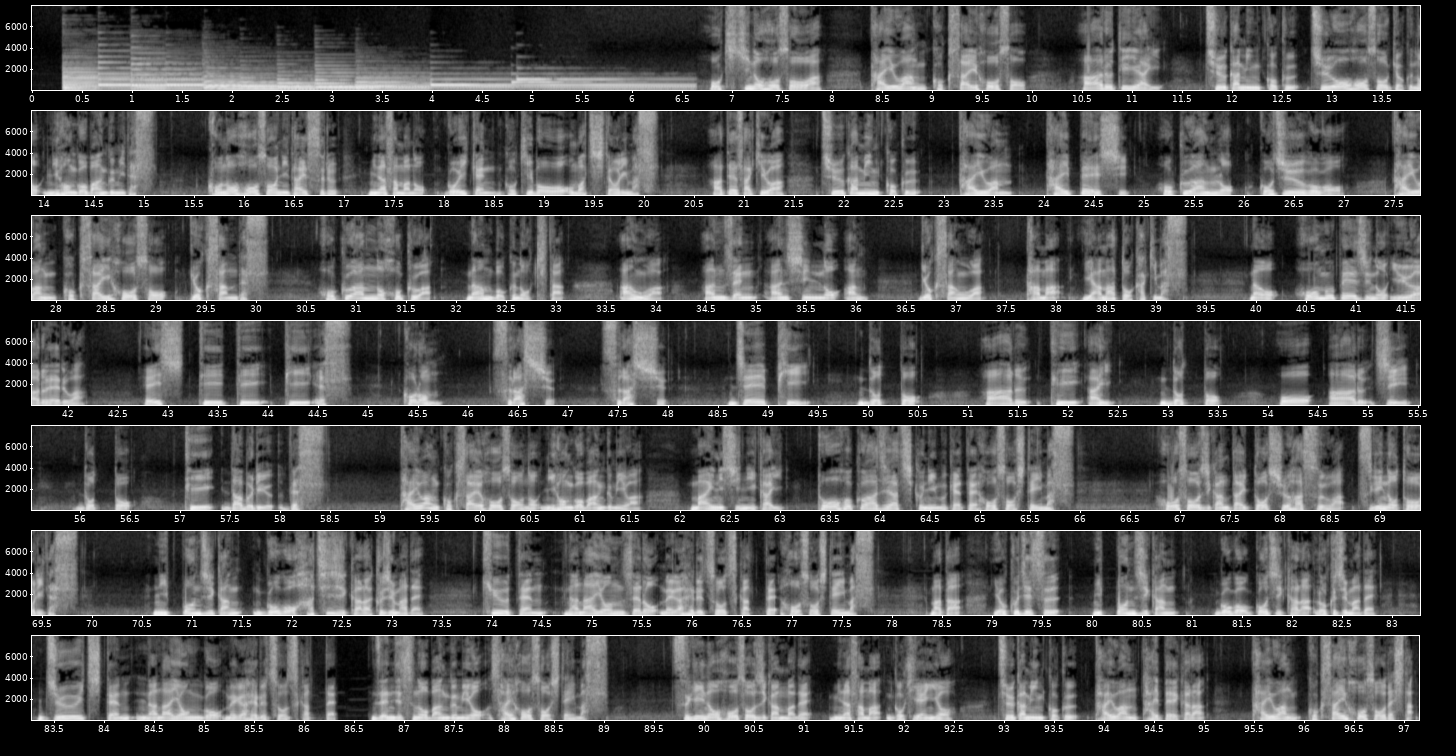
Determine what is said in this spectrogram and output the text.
お聞きの放送は台湾国際放送 RTI 中華民国中央放送局の日本語番組です。この放送に対する皆様のご意見ご希望をお待ちしております。宛先は中華民国台湾台北市北安路55号台湾国際放送玉山です。北安の北は南北の北、安は安全安心の安、玉山は玉、山と書きます。なお、ホームページの URL は https コロンスラッシュスラッシュ jp.rti.org.tw です。台湾国際放送の日本語番組は毎日2回東北アジア地区に向けて放送しています。放送時間帯と周波数は次の通りです。日本時間午後8時から9時まで 9.740MHz を使って放送しています。また、翌日日本時間午後5時から6時まで 11.745MHz を使って前日の番組を再放送しています。次の放送時間まで皆様ごきげんよう。中華民国台湾台北から台湾国際放送でした。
